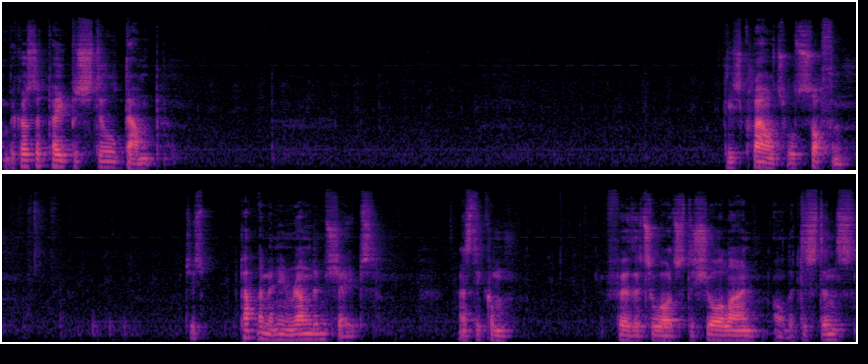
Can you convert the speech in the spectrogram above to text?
And because the paper's still damp these clouds will soften. Just pat them in in random shapes as they come further towards the shoreline or the distance.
